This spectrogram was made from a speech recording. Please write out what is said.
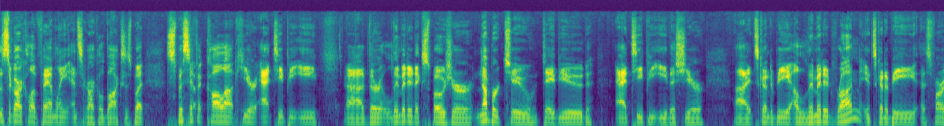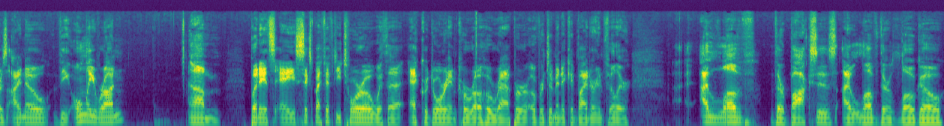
the Cigar Club family and Cigar Club boxes, but specific call out here at TPE. Uh, their limited exposure number two debuted at TPE this year. Uh, it's going to be a limited run. It's going to be, as far as I know, the only run um, but it's a 6x50 Toro with a Ecuadorian Corojo wrapper over Dominican binder and filler. I, I love their boxes. I love their logo.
